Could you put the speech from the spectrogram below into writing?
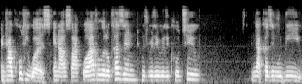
and how cool he was. And I was like, well, I have a little cousin who's really, really cool too. And that cousin would be you.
